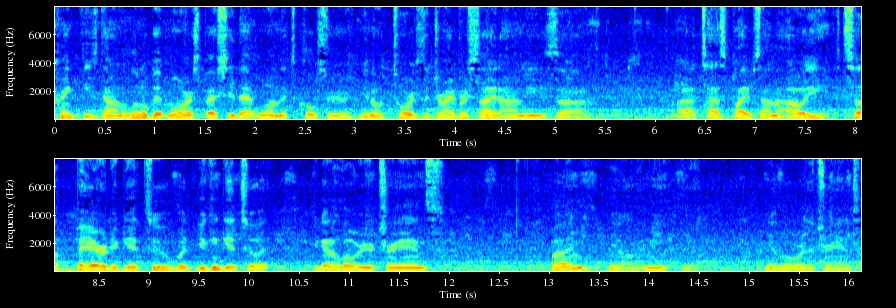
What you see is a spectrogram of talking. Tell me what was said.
crank these down a little bit more, especially that one that's closer, you know, towards the driver's side on these uh, uh, test pipes on the Audi. It's a bear to get to, but you can get to it. You got to lower your trans. Well, I mean, you know, I mean, you, you lower the trans.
